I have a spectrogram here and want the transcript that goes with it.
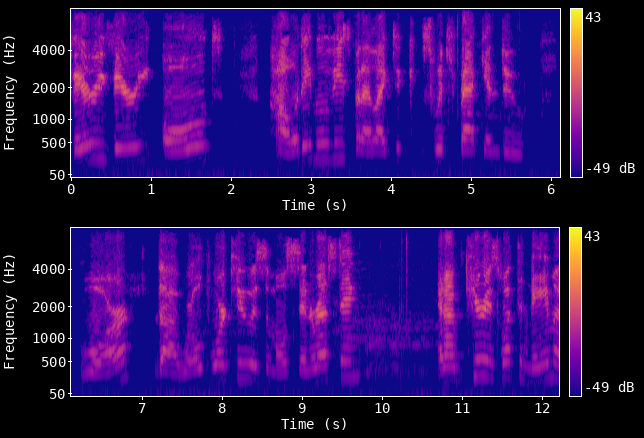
very, very old holiday movies, but I like to switch back into war. The World War II is the most interesting. And I'm curious what the name of,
